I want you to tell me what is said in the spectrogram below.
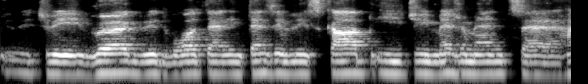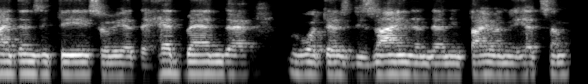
which we worked with Walter intensively, SCALP, EEG measurements, uh, high density. So we had the headband uh, Walter's designed, and then in Taiwan we had some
